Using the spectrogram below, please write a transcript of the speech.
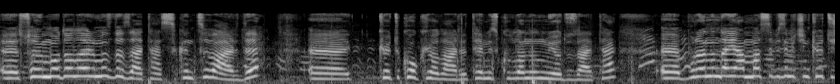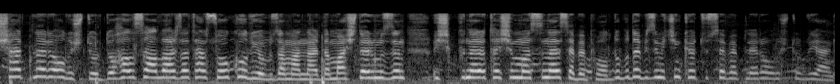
Ee, soyunma odalarımızda zaten sıkıntı vardı. Ee, kötü kokuyorlardı, temiz kullanılmıyordu zaten. Ee, buranın da yanması bizim için kötü şartları oluşturdu. Halı sahalar zaten soğuk oluyor bu zamanlarda. Maçlarımızın Işıkpınar'a taşınmasına sebep oldu. Bu da bizim için kötü sebepleri oluşturdu yani.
